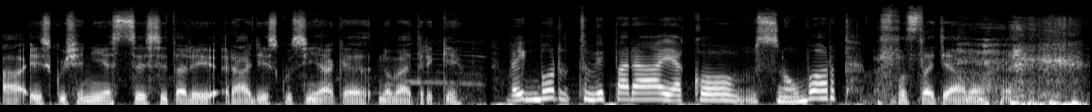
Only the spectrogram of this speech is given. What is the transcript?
a i zkušení jezdci si tady rádi zkusí nějaké nové triky. Wakeboard vypadá jako snowboard? V podstatě ano.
